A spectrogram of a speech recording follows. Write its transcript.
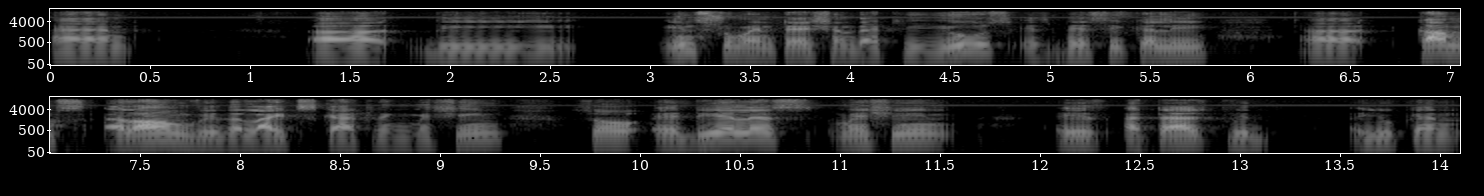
and uh, the instrumentation that you use is basically uh, comes along with a light scattering machine. So, a DLS machine is attached with you can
